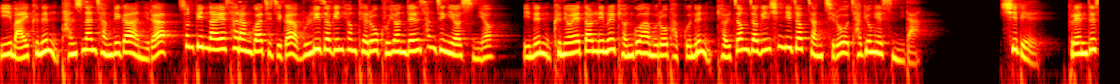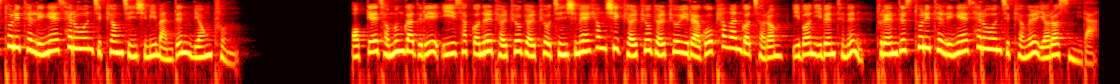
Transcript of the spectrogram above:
이 마이크는 단순한 장비가 아니라 손빛 나의 사랑과 지지가 물리적인 형태로 구현된 상징이었으며 이는 그녀의 떨림을 견고함으로 바꾸는 결정적인 심리적 장치로 작용했습니다. 11. 브랜드 스토리텔링의 새로운 지평 진심이 만든 명품 업계 전문가들이 이 사건을 별표 별표 진심의 형식 별표 별표이라고 평한 것처럼 이번 이벤트는 브랜드 스토리텔링의 새로운 지평을 열었습니다.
